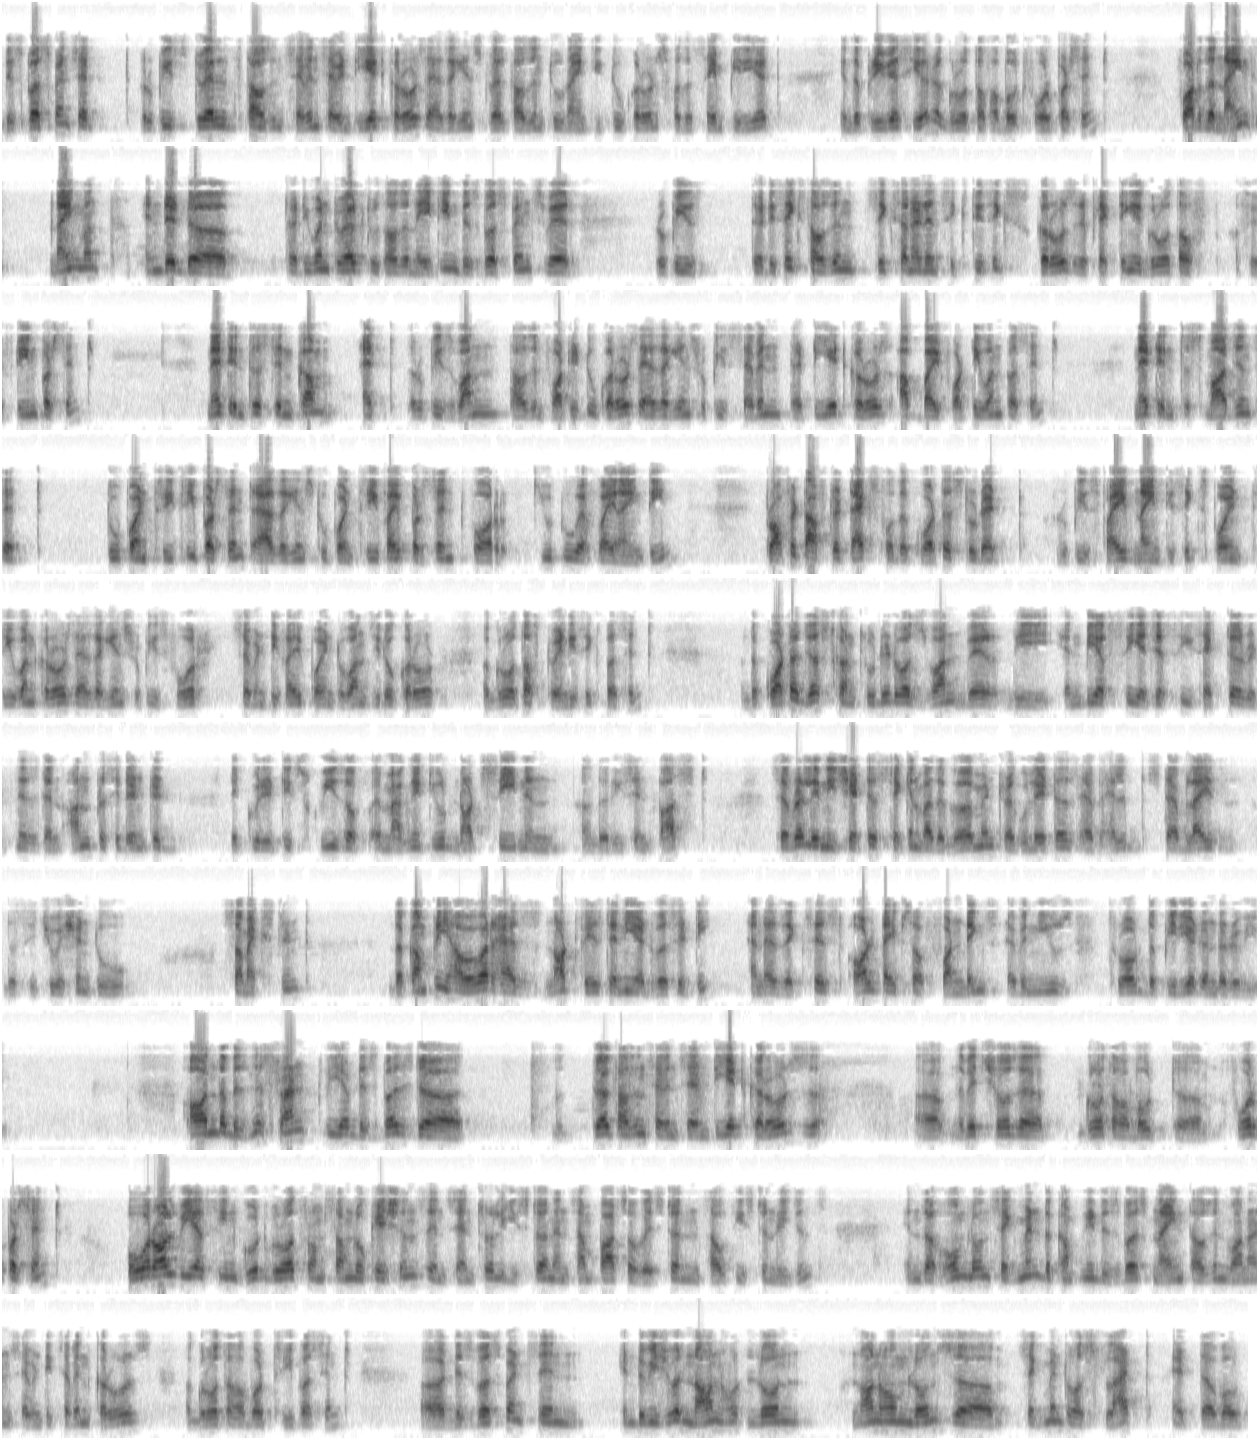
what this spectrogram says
Disbursements at rupees 12,778 crores as against 12,292 crores for the same period in the previous year, a growth of about 4%. For the ninth, nine month ended uh, 31-12-2018, disbursements were rupees 36,666 crores, reflecting a growth of 15%. Net interest income at rupees 1,042 crores as against rupees 738 crores, up by 41%. Net interest margins at 2.33% as against 2.35% for Q2 FY19. Profit after tax for the quarter stood at rupees 596.31 crores as against rupees 475.10 crore, a growth of 26%. The quarter just concluded was one where the NBFC HFC sector witnessed an unprecedented liquidity squeeze of a magnitude not seen in uh, the recent past. Several initiatives taken by the government regulators have helped stabilize the situation to some extent. The company, however, has not faced any adversity and has accessed all types of fundings avenues throughout the period under review. On the business front, we have disbursed uh, 12,778 crores, uh, which shows a growth of about uh, 4%. Overall, we have seen good growth from some locations in central, eastern, and some parts of western and southeastern regions. In the home loan segment, the company disbursed 9,177 crores, a growth of about 3%. Uh, disbursements in individual non-home loans uh, segment was flat at about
